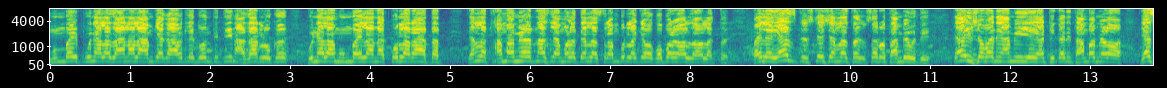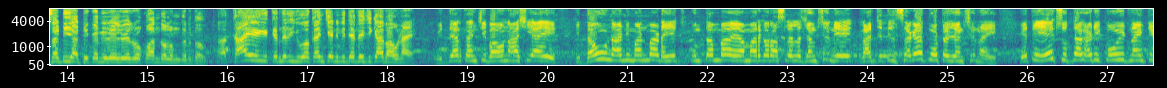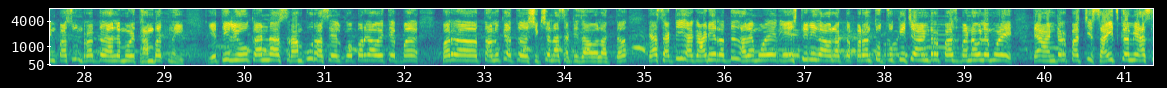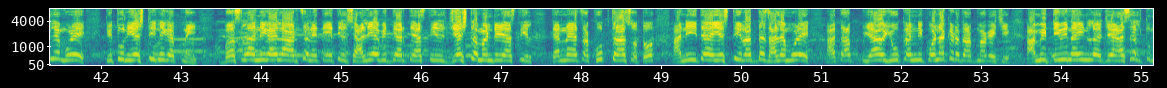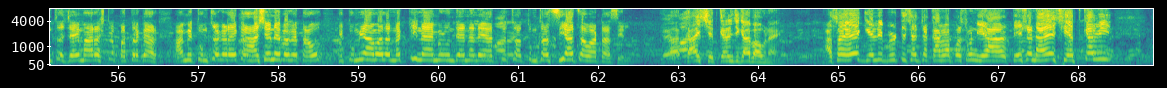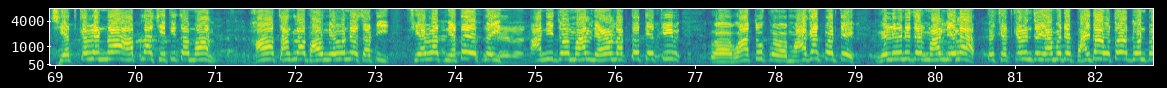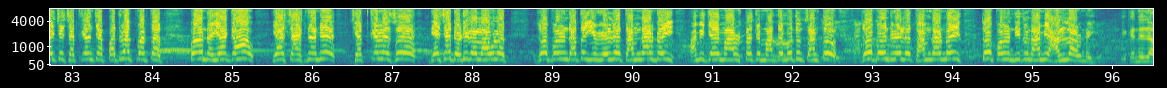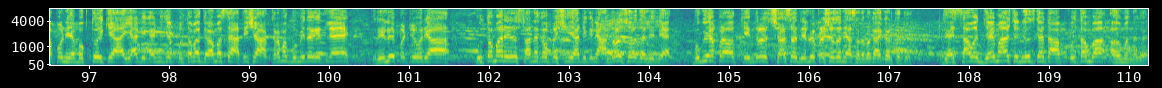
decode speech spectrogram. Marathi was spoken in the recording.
मुंबई पुण्याला जाणारा आमच्या गावातले दोन ते तीन हजार लोक पुण्याला मुंबईला नागपूरला राहतात. त्यांना थांबा मिळत नसल्यामुळे त्यांना श्रामपूरला किंवा कोपरगावला जावं लागतं. पहिले याच स्टेशनला सर्व थांबे होते. त्या हिशोबाने आम्ही हे या ठिकाणी थांबा मिळावा यासाठी या ठिकाणी रेल्वे रोको आंदोलन करत आहोत. काय एकंदरीत युवकांची आणि विद्यार्थ्यांची काय भावना आहे? विद्यार्थ्यांची भावना अशी आहे की दौंड आणि मनमाड हे पुंतंबा या मार्गावर असलेलं जंक्शन हे राज्यातील सगळ्यात मोठं जंक्शन आहे. येथे एक सुद्धा गाडी कोविड नाईन्टीन पासून रद्द झाल्यामुळे थांबत नाही. येथील युवकांना श्रामपूर असेल कोपरगाव येथे प पर तालुक्यात शिक्षणासाठी जावं लागतं. त्यासाठी या गाडी रद्द झाल्यामुळे एस टीने जावं लागतं. परंतु चुकीचे अंडरपास बनवल्यामुळे त्या अंडरपासची साईज कमी असल्यामुळे तिथून एस टी निघत नाही. बसला निघायला अडचण येते. येथील शालेय विद्यार्थी असतील ज्येष्ठ मंडळी असतील त्यांना याचा खूप त्रास होतो. आणि त्या एस टी रद्द झाल्यामुळे आता या युवकांनी कोणाकडे दात मागायची? आम्ही टी व्ही नाईनला जे असेल तुमचं जय महाराष्ट्र पत्रकार आम्ही तुमच्याकडे एका आशेने बघत आहोत की तुम्ही आम्हाला नक्की न्याय मिळून देण्याला तुमचा सिंहाचा वाटा असेल. काय शेतकऱ्यांची काय भावना आहे? असं हे गेली ब्रिटिशांच्या काळापासून या स्टेशन आहे. शेतकरी शेतकऱ्यांना आपला शेतीचा माल हा चांगला भाव मिळवण्यासाठी शहरात नेता येत नाही. आणि जो माल न्यावा लागतो त्याची वाहतूक महागात पडते. रेल्वेने जर माल नेला तर शेतकऱ्यांचा यामध्ये फायदा होतो. दोन पैसे शेतकऱ्यांच्या पदरात पडतात. पण या गाव या शासनाने शेतकऱ्याचं देशाधडीला लावलं. जोपर्यंत आता ही रेल्वे थांबणार नाही आम्ही जय महाराष्ट्राच्या माध्यमातून सांगतो जोपर्यंत रेल्वे थांबणार नाही तोपर्यंत इथून आम्ही हलणार नाही. एकंदरीत आपण हे बघतोय की आ- या ठिकाणी जे पुलतामा ग्रामस्थ आहे, अतिशय आक्रमक भूमिका घेतली आहे. रेल्वे पट्टीवर या पुलतामा रेल्वे स्थानकापाशी या ठिकाणी आंदोलन सुरू झालेले आहे. बघूया प्र- केंद्र शासन रेल्वे प्रशासन या संदर्भात काय करतं ते. जय सावंत जय महाराष्ट्र न्यूज करता पुलतांबा अहमदनगर.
